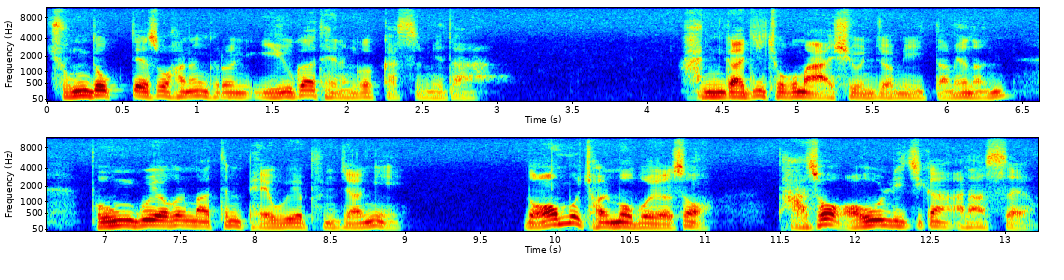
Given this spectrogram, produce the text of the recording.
중독돼서 하는 그런 이유가 되는 것 같습니다. 한 가지 조금 아쉬운 점이 있다면은 봉구 역을 맡은 배우의 분장이 너무 젊어 보여서 다소 어울리지가 않았어요.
